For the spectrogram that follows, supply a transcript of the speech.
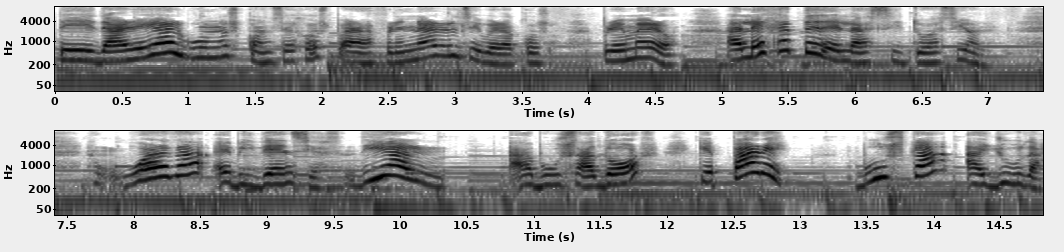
te daré algunos consejos para frenar el ciberacoso. Primero, aléjate de la situación. Guarda evidencias. Di al abusador que pare. Busca ayuda.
